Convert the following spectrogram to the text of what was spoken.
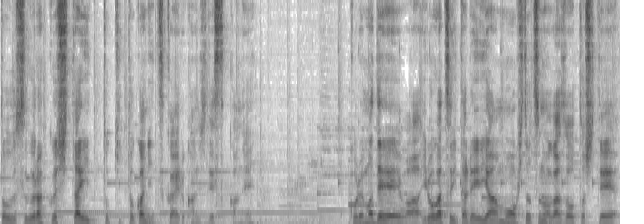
と薄暗くしたい時とかに使える感じですかね。これまでは色がついたレイヤーも一つの画像として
